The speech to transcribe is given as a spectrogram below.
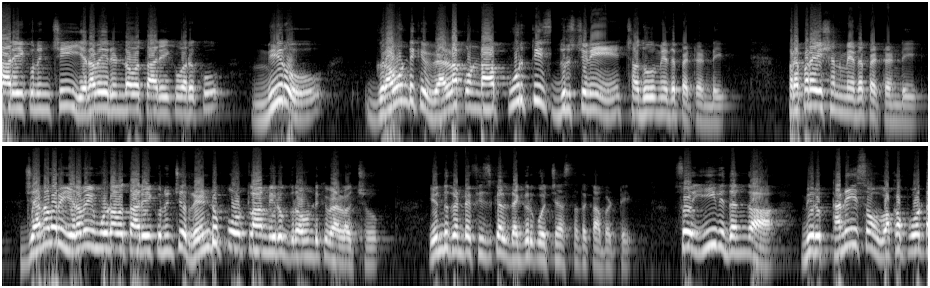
తారీఖు నుంచి ఇరవై రెండవ తారీఖు వరకు మీరు గ్రౌండ్కి వెళ్ళకుండా పూర్తి దృష్టిని చదువు మీద పెట్టండి. ప్రిపరేషన్ మీద పెట్టండి. జనవరి ఇరవై మూడవ తారీఖు నుంచి రెండు పూట్ల మీరు గ్రౌండ్కి వెళ్ళొచ్చు. ఎందుకంటే ఫిజికల్ దగ్గరకు వచ్చేస్తుంది కాబట్టి. సో ఈ విధంగా మీరు కనీసం ఒక పూట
